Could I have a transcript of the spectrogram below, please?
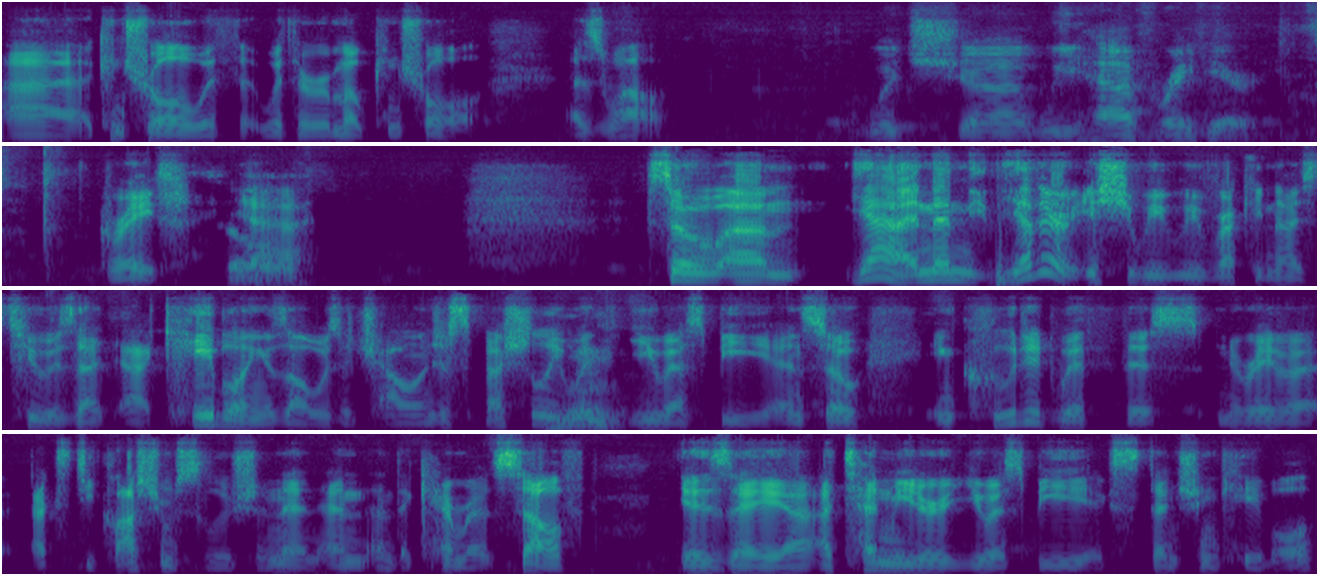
uh, control with with a remote control as well. Which uh, we have right here. Great. So, yeah. So um, yeah, and then the, the other issue we, we've recognized too is that uh, cabling is always a challenge, especially mm. with USB. And so, included with this Nureva XT Classroom solution and, and, and the camera itself is a, uh, a 10 meter USB extension cable.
